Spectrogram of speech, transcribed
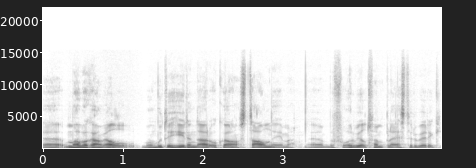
Uh, maar we gaan wel, we moeten hier en daar ook wel een staal nemen. Uh, bijvoorbeeld van pleisterwerk.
